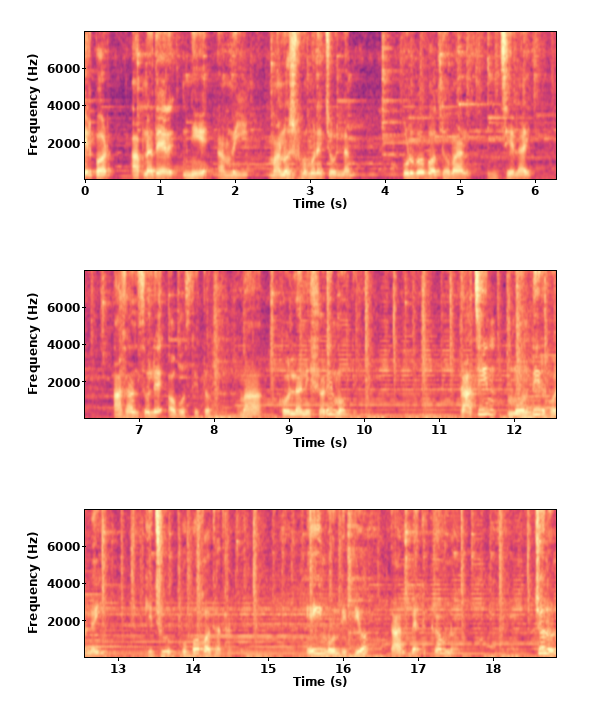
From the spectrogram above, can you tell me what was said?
এরপর আপনাদের নিয়ে আমি মানস ভ্রমণে চললাম পূর্ব বর্ধমান জেলায় আসানসোলে অবস্থিত মা কল্যাণেশ্বরীর মন্দির। প্রাচীন মন্দির হলেই কিছু উপকথা থাকে। এই মন্দিরটিও তার ব্যতিক্রম নয়। চলুন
